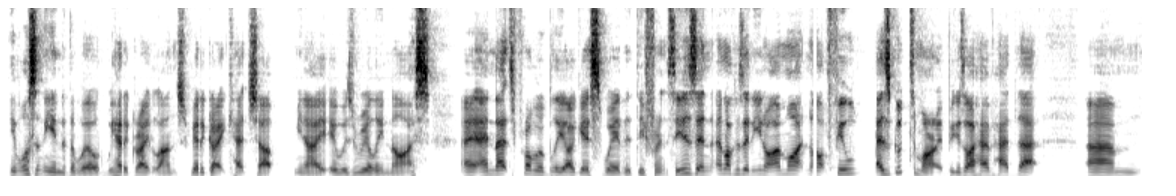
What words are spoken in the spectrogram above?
it wasn't the end of the world. We had a great lunch. We had a great catch up. You know, it was really nice. And, and, that's probably, I guess, where the difference is. And, and like I said, you know, I might not feel as good tomorrow because I have had that, um,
